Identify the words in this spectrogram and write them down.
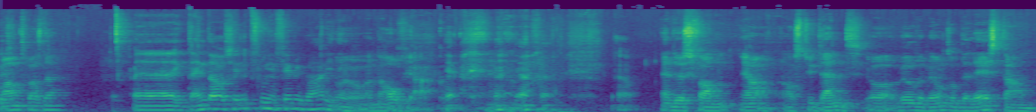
maand was dat? Eh, ik denk dat was redelijk vroeg in februari. Oh, een half jaar. Ja. Ja. Ja. Ja. En dus van, ja, als student ja, wilde bij ons op de lijst staan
